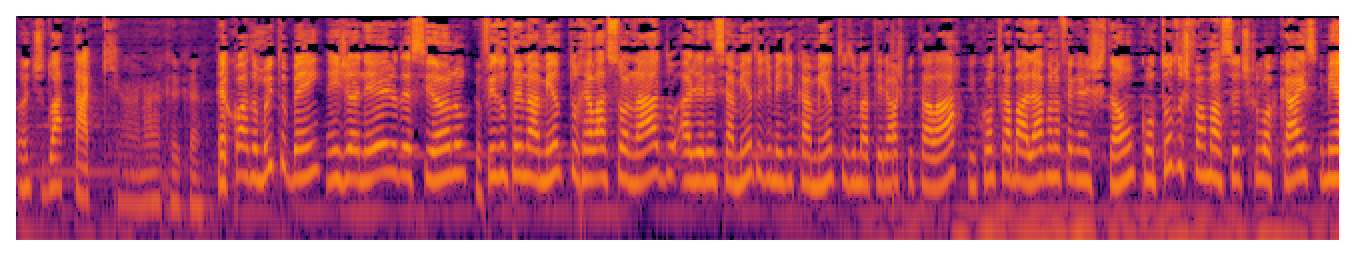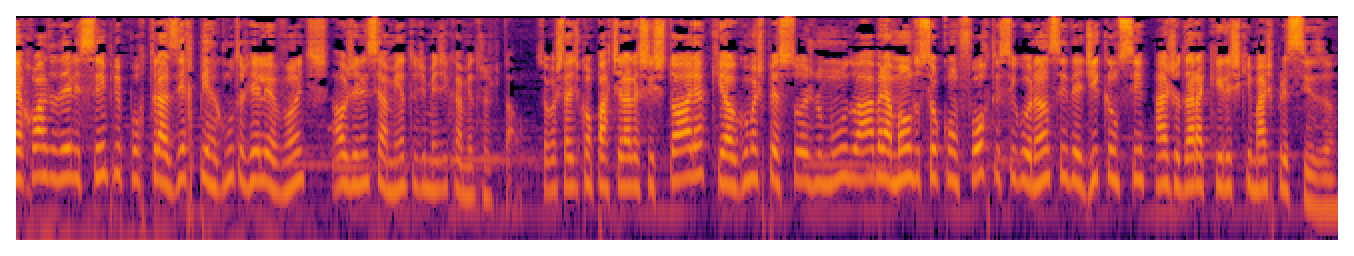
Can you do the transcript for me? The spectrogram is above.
antes do ataque. Caraca, cara. Recordo muito bem, em janeiro desse ano, eu fiz um treinamento relacionado a gerenciamento de medicamentos e material hospitalar enquanto trabalhava no Afeganistão com todos os farmacêuticos locais e me recordo dele sempre por trazer perguntas relevantes ao gerenciamento de medicamentos no hospital. Só gostaria de compartilhar essa história que algumas pessoas no mundo abrem a mão do seu conforto e segurança e dedicam-se a ajudar aqueles que mais precisam.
